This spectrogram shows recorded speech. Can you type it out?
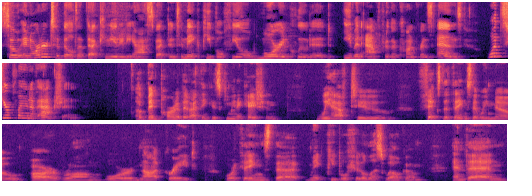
So, in order to build up that community aspect and to make people feel more included, even after the conference ends, what's your plan of action? A big part of it, I think, is communication. We have to fix the things that we know are wrong or not great or things that make people feel less welcome. And then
